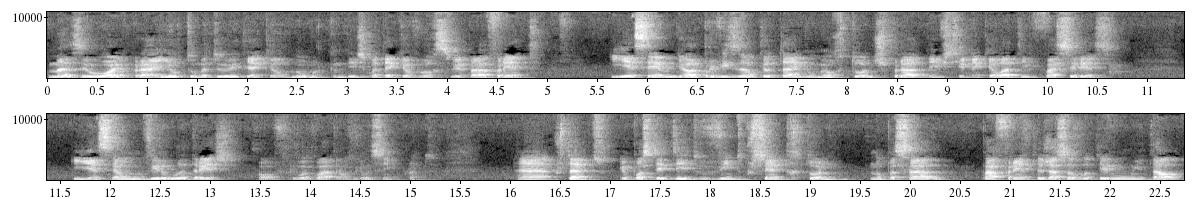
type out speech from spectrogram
Mas eu olho para a yield to maturity, é aquele número que me diz quanto é que eu vou receber para a frente, e essa é a melhor previsão que eu tenho, o meu retorno esperado de investir naquele ativo vai ser esse. E esse é 1,3, ou 1,4, ou 1,5, pronto. Uh, portanto, eu posso ter tido 20% de retorno no passado, para a frente eu já só vou ter um e tal.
